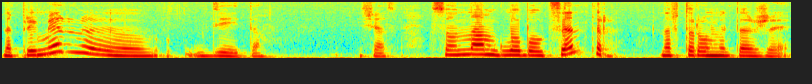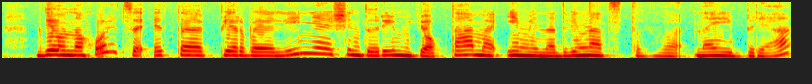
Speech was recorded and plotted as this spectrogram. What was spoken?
Например, э, где это? Сейчас. Соннам Global Center на втором этаже. Где он находится, это первая линия Шиндорим Йок. Там именно 12 ноября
